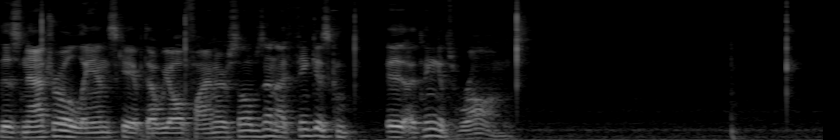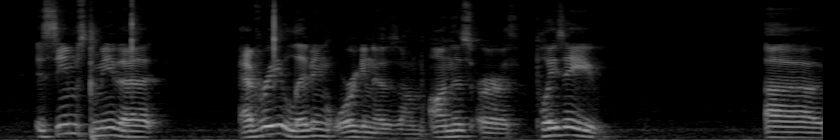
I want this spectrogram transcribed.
this natural landscape that we all find ourselves in i think is i think it's wrong it seems to me that every living organism on this earth plays a uh,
